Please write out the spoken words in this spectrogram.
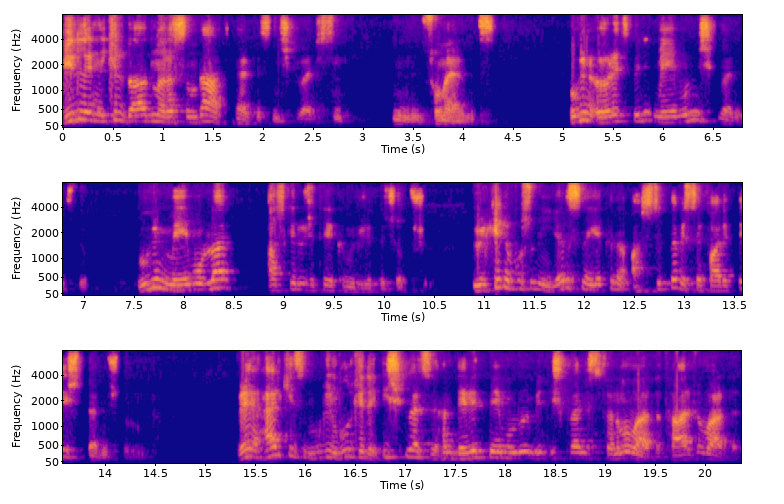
Birilerinin iki dudağının arasında artık herkesin iş güvencesinin sona ermesi. Bugün öğretmenin, memurun iş güvencesi yok. Bugün memurlar asgari ücrete yakın ücretle çalışıyor. Ülke nüfusunun yarısına yakını açlıkta ve sefalette eşitlenmiş durumda. Ve herkesin bugün bu ülkede iş güvencesi, hani devlet memurluğunun bir iş güvencesi tanımı vardı, tarifi vardı.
